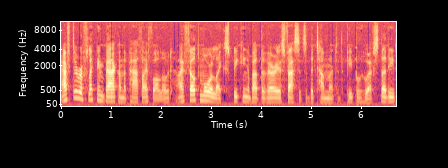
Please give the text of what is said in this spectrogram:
after reflecting back on the path I followed, I felt more like speaking about the various facets of the Dhamma to the people who have studied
